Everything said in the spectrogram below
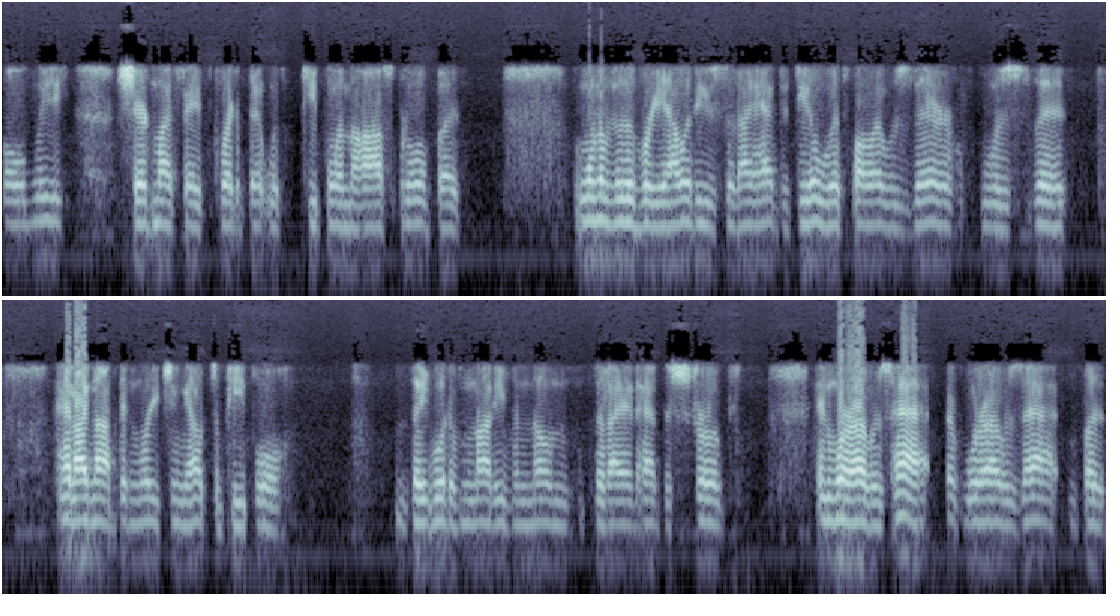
boldly. Shared my faith quite a bit with people in the hospital, but one of the realities that I had to deal with while I was there was that had I not been reaching out to people, they would have not even known that I had had the stroke and where I was at, where I was at. But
